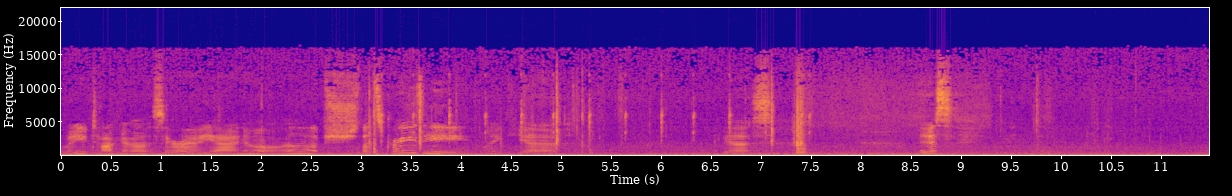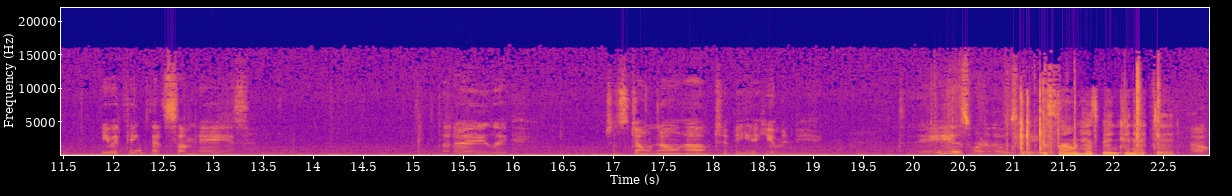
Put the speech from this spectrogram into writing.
What are you talking about sarah? Yeah i know. Oh, psh, that's crazy. Like yeah. I guess. I just you would think that some days that i like just don't know how to be a human being Today is one of those The phone has been connected. Oh.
